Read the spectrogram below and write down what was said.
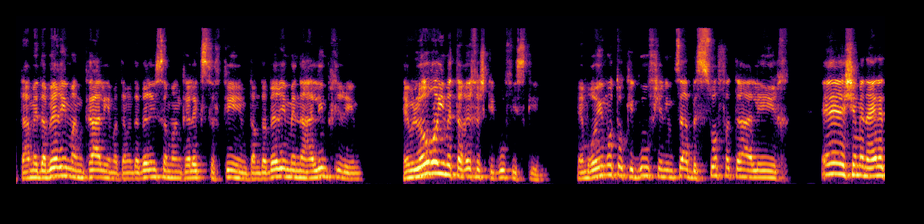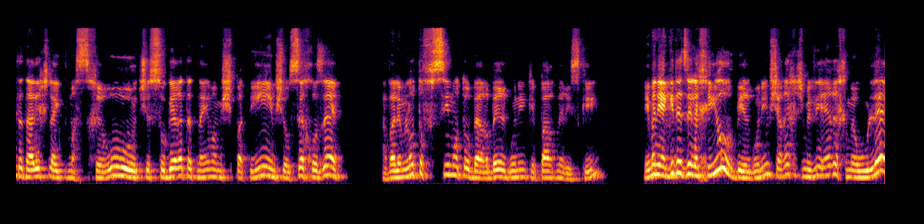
אתה מדבר עם מנכ"לים, אתה מדבר עם סמנכ"לי כספים, אתה מדבר עם מנהלים בכירים, הם לא רואים את הרכש כגוף עסקי, הם רואים אותו כגוף שנמצא בסוף התהליך, אה, שמנהל את התהליך של ההתמסחרות, שסוגר את התנאים המשפטיים, שעושה חוזה, אבל הם לא תופסים אותו בהרבה ארגונים כפרטנר עסקי. אם אני אגיד את זה לחיוב, בארגונים שהרכש מביא ערך מעולה,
